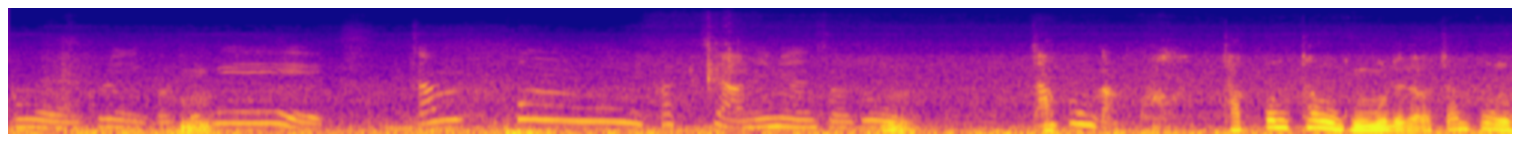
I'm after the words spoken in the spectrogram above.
어 그러니까 음. 되게 짬뽕 같지 않으면서도 음. 짬뽕 같고. 닭곰탕 국물에다가 짬뽕을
